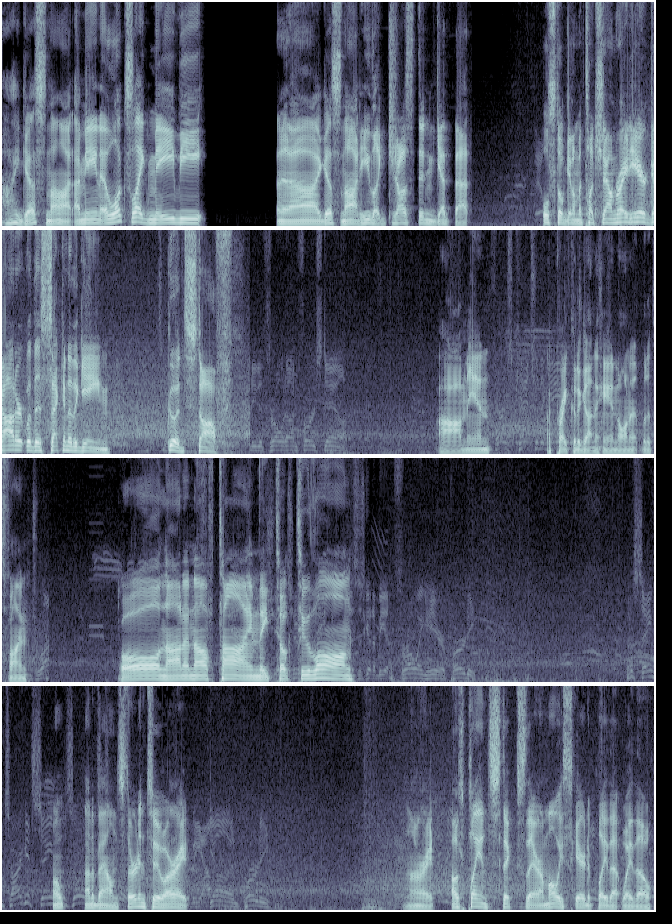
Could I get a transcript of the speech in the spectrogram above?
I guess not. I mean, it looks like maybe... Uh, I guess not. He, like, just didn't get that. We'll still get him a touchdown right here. Goedert with his second of the game. Good stuff. Ah, man. I probably could have gotten a hand on it, but it's fine. Oh, not enough time. They took too long. Oh, out of bounds. Third and two. All right. All right. I was playing sticks there. I'm always scared to play that way, though.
